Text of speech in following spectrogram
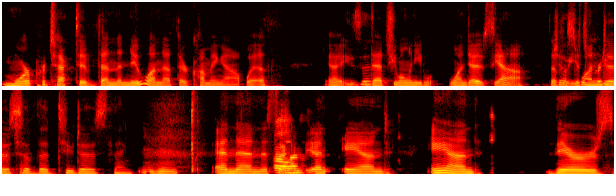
more protective than the new one that they're coming out with. Uh, that you only need one dose. Yeah, The- just it's one dose protect- of the two dose thing Mhm. And then the Oh, second, and and and there's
